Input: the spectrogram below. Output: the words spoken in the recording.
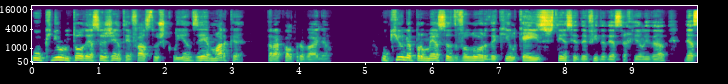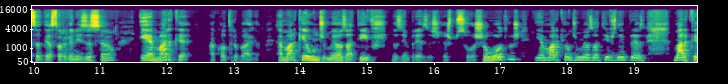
O que une toda essa gente em face dos clientes é a marca para a qual trabalham. O que une a promessa de valor daquilo que é a existência da vida dessa realidade, dessa, dessa organização, é a marca para a qual trabalham. A marca é um dos maiores ativos das empresas. As pessoas são outros e a marca é um dos maiores ativos da empresa. Marca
